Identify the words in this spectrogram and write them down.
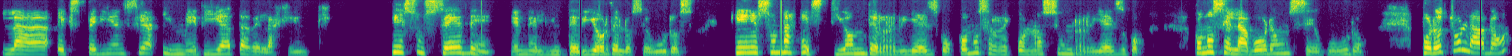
la experiencia inmediata de la gente. ¿Qué sucede en el interior de los seguros? ¿Qué es una gestión de riesgo? ¿Cómo se reconoce un riesgo? ¿Cómo se elabora un seguro? Por otro lado,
